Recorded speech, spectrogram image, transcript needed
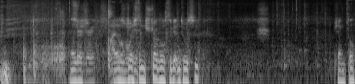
As, Surgery. I as will avoid- Justin struggles to get into a seat. Gentle.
